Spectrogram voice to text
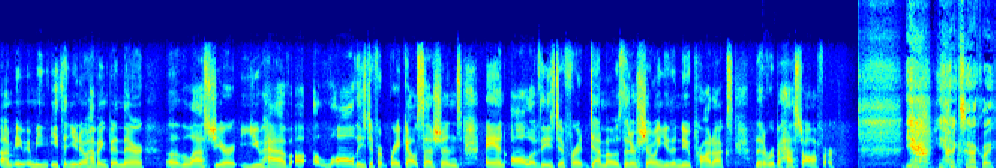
um, I mean, Ethan, you know, having been there uh, the last year, you have uh, all these different breakout sessions and all of these different demos that are showing you the new products that Aruba has to offer. Yeah, yeah, exactly.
